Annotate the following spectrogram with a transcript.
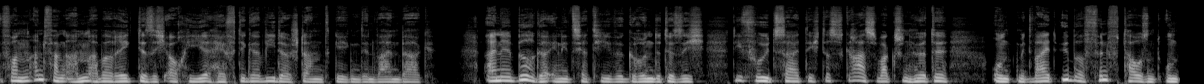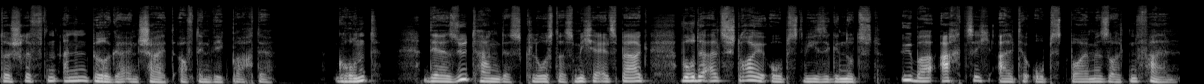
Von Anfang an aber regte sich auch hier heftiger Widerstand gegen den Weinberg. Eine Bürgerinitiative gründete sich, die frühzeitig das Gras wachsen hörte und mit weit über 5000 Unterschriften einen Bürgerentscheid auf den Weg brachte. Grund der Südhang des Klosters Michaelsberg wurde als Streuobstwiese genutzt. Über 80 alte Obstbäume sollten fallen.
